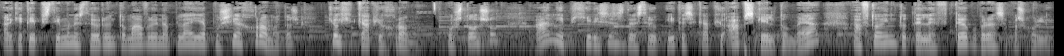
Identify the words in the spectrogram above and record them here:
Αρκετοί επιστήμονες θεωρούν ότι το μαύρο είναι απλά η απουσία χρώματος και όχι κάποιο χρώμα. Ωστόσο, αν η επιχείρησή σας δραστηριοποιείται σε κάποιο upscale τομέα, αυτό είναι το τελευταίο που πρέπει να σας απασχολεί.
